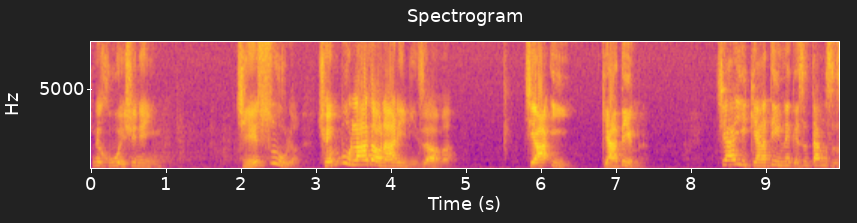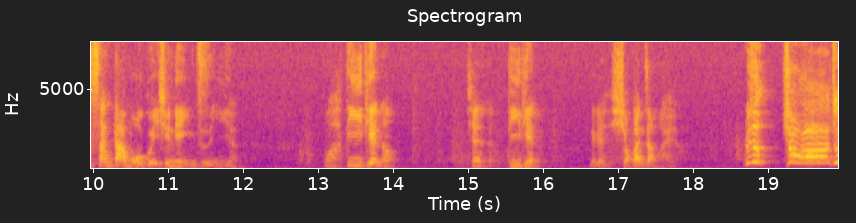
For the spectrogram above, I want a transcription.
那个虎尾训练营结束了，全部拉到哪里？你知道吗？嘉义、嘉定，嘉义、嘉定那个是当时三大魔鬼训练营之一啊。哇，第一天哦，先第一天，那个小班长来了，立正，向前，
